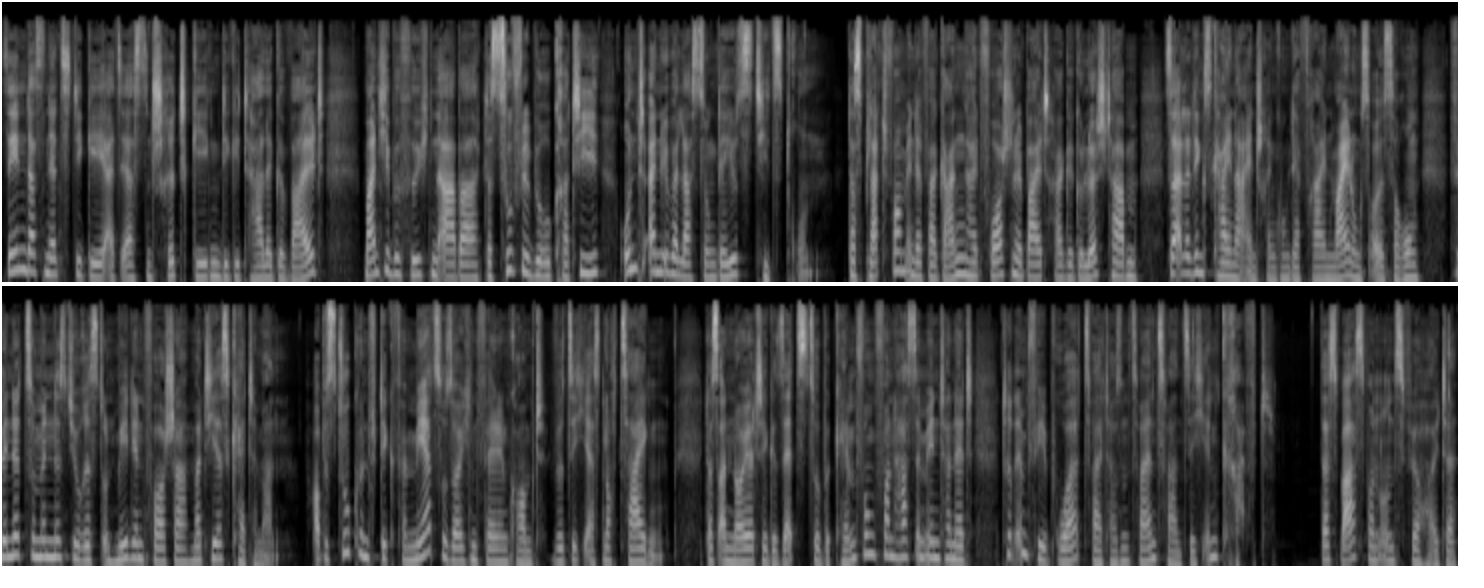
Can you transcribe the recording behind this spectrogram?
sehen das NetzDG als ersten Schritt gegen digitale Gewalt. Manche befürchten aber, dass zu viel Bürokratie und eine Überlastung der Justiz drohen. Dass Plattformen in der Vergangenheit Vorschnellbeiträge gelöscht haben, sei allerdings keine Einschränkung der freien Meinungsäußerung, findet zumindest Jurist und Medienforscher Matthias Kettemann. Ob es zukünftig vermehrt zu solchen Fällen kommt, wird sich erst noch zeigen. Das erneuerte Gesetz zur Bekämpfung von Hass im Internet tritt im Februar 2022 in Kraft. Das war's von uns für heute.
